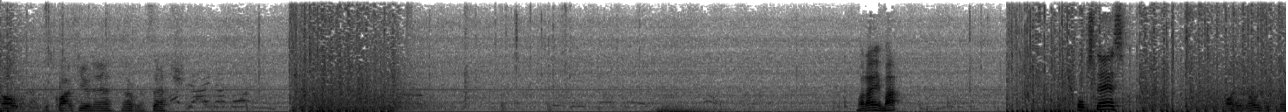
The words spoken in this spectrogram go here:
Oh, there's quite a few in here. They're having a sesh. You, Matt? Upstairs. Oh, I didn't know it was up there.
